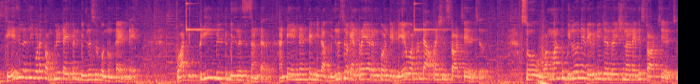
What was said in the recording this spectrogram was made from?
స్టేజ్లన్నీ కూడా కంప్లీట్ అయిపోయిన బిజినెస్లు కొన్ని ఉంటాయండి. వాటిని ప్రీ బిల్ట్ బిజినెసెస్ అంటారు. అంటే ఏంటంటే మీరు ఆ బిజినెస్లోకి ఎంటర్ అయ్యారనుకోండి డే వన్ నుండి ఆపరేషన్ స్టార్ట్ చేయొచ్చు. సో వన్ మంత్ బిలోనే రెవెన్యూ జనరేషన్ అనేది స్టార్ట్ చేయొచ్చు.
